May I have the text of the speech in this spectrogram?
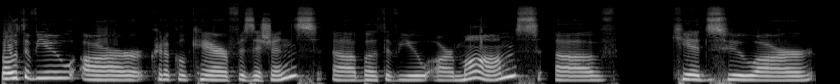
both of you are critical care physicians. Uh, both of you are moms of kids who are,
